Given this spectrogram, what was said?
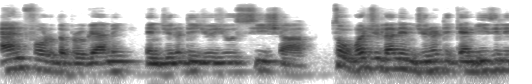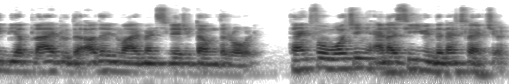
And for the programming, in Unity you use C Sharp. So what you learn in Unity can easily be applied to the other environments later down the road. Thanks for watching and I see you in the next lecture.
